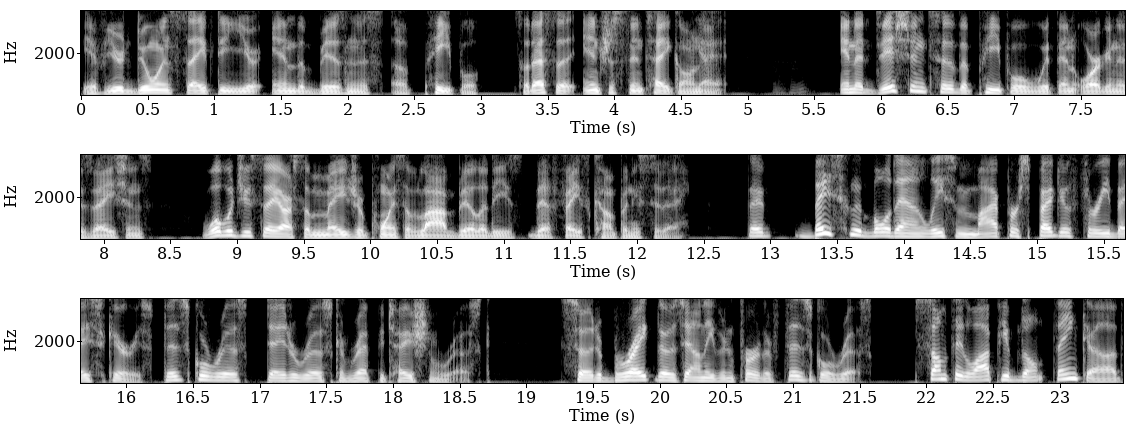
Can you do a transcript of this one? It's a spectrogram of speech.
if you're doing safety, you're in the business of people. So that's an interesting take on yeah. that. Mm-hmm. In addition to the people within organizations, what would you say are some major points of liabilities that face companies today? They basically boil down, at least in my perspective, three basic areas physical risk, data risk, and reputational risk. So, to break those down even further, physical risk, something a lot of people don't think of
